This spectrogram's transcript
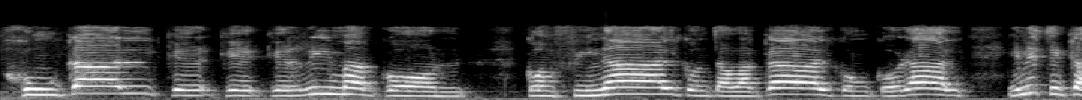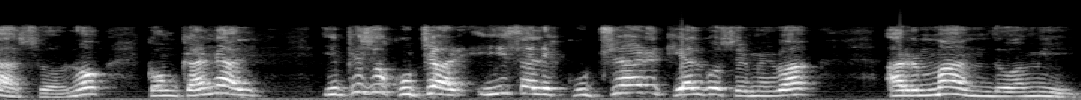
juncal que- que rima con, con final, con tabacal, con coral, en este caso, ¿no? Con canal, y empiezo a escuchar, y es al escuchar que algo se me va armando a mí,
